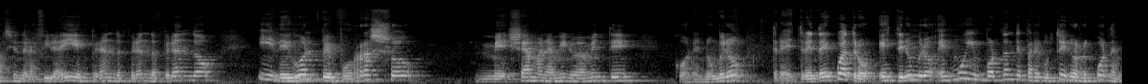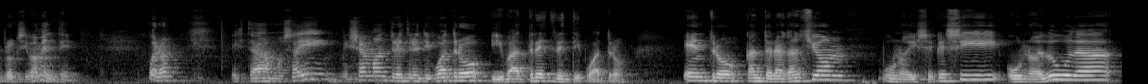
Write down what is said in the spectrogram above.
haciendo la fila ahí, esperando, esperando, esperando. Y de golpe porrazo me llaman a mí nuevamente con el número 334. Este número es muy importante para que ustedes lo recuerden próximamente. Bueno, Estábamos ahí, me llaman 334 y va 334. Entro, canto la canción, uno dice que sí, uno duda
